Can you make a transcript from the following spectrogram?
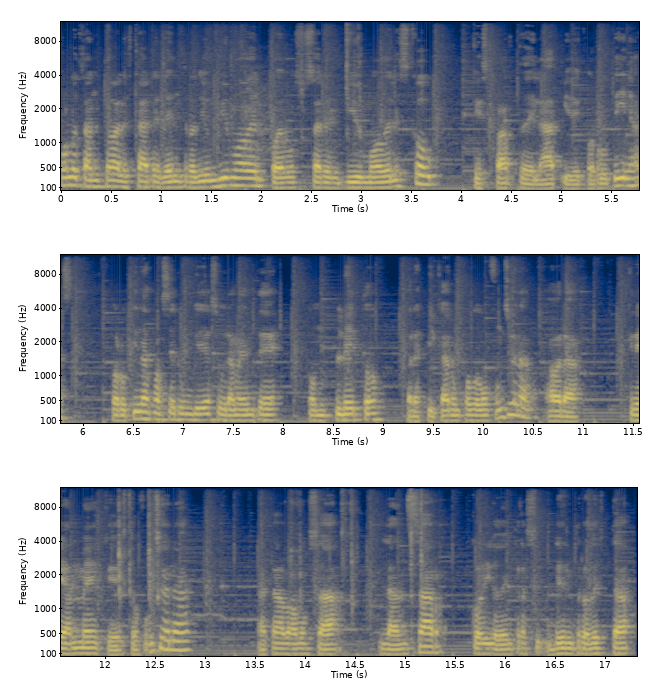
Por lo tanto, al estar dentro de un ViewModel podemos usar el ViewModel Scope, que es parte de la API de Corrutinas. Corrutinas va a ser un video seguramente completo para explicar un poco cómo funciona. Ahora, créanme que esto funciona. Acá vamos a lanzar código dentro, dentro de, esta,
